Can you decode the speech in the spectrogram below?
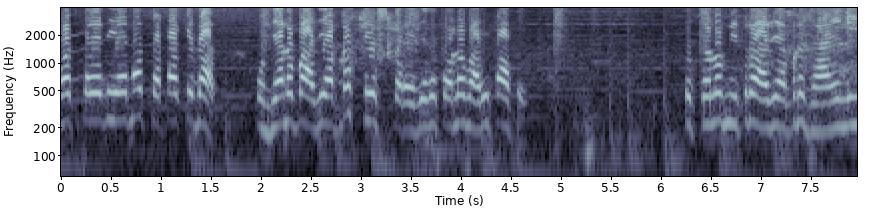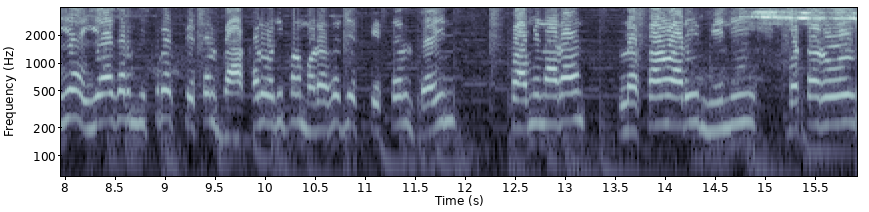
મોજ કરી દઈએ ચટાકેદાર ઊંધિયાનો પણ આજે આપણે ટેસ્ટ કરી દઈએ. તો ચાલો મારી સાથે તો ચલો મિત્રો આજે આપણે જાણી લઈએ. અહીંયા આગળ મિત્રો સ્પેશિયલ ભાખરવડી પણ મળે છે જે સ્પેશિયલ જૈન સ્વામિનારાયણ લસણવાળી મિની બટર રોલ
